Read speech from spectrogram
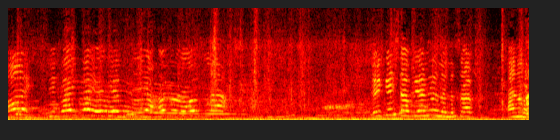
Ay, si Kai Kai, yan siya. Ano ron na? Kay Kai, sabi ano na nasa... Ano ba?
